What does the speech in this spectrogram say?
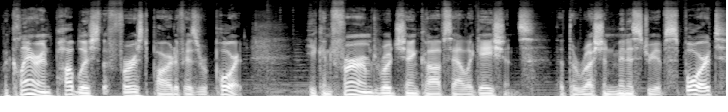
McLaren published the first part of his report. He confirmed Rodchenkov's allegations that the Russian Ministry of Sport,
